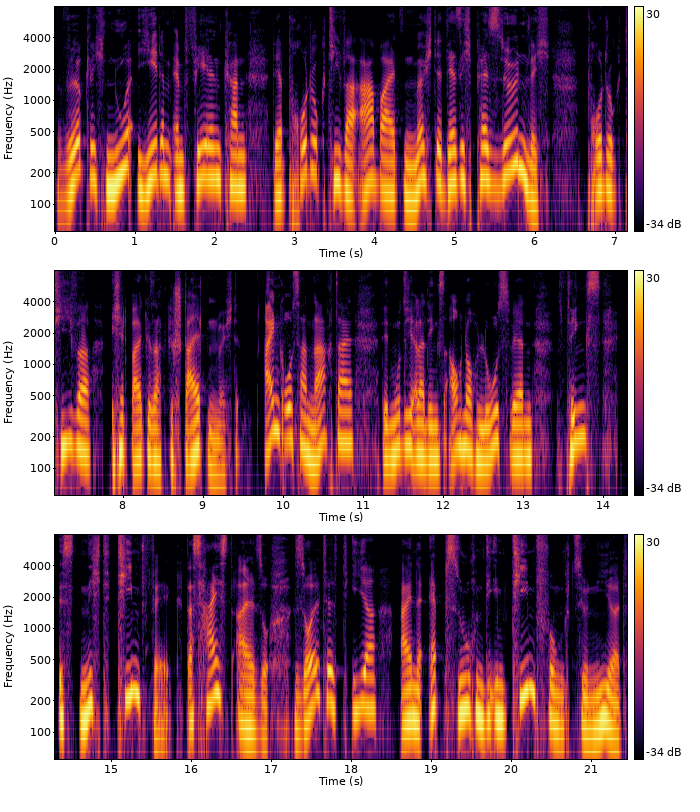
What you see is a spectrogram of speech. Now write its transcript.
wirklich nur jedem empfehlen kann, der produktiver arbeiten möchte, der sich persönlich produktiver, ich hätte bald gesagt, gestalten möchte. Ein großer Nachteil, den muss ich allerdings auch noch loswerden. Things ist nicht teamfähig. Das heißt also, solltet ihr eine App suchen, die im Team funktioniert,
